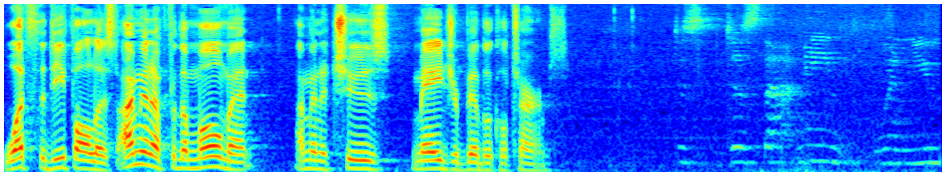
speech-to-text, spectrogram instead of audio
What's the default list? I'm going to, for the moment, I'm going to choose major biblical terms. Does, does that mean when you,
